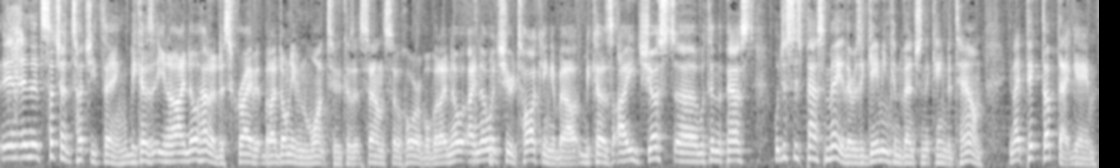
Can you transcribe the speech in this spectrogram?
And, and it's such a touchy thing because you know I know how to describe it, but I don't even want to because it sounds so horrible. But I know I know what you're talking about because I just uh, within the past well just this past May there was a gaming convention that came to town and I picked up that game.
